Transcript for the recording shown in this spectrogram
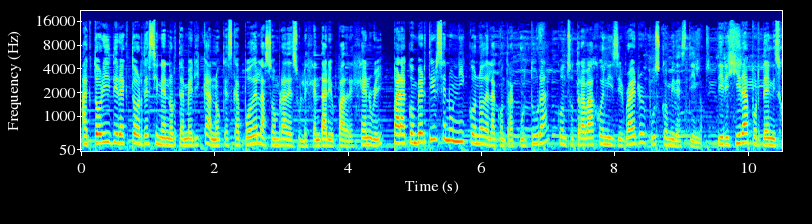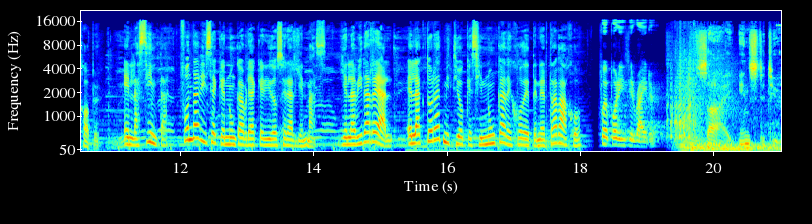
actor y director de cine norteamericano que escapó de la sombra de su legendario padre Henry para convertirse en un ícono de la contracultura con su trabajo en Easy Rider Busco mi destino, dirigida por Dennis Hopper. En la cinta, Fonda dice que nunca habría querido ser alguien más, y en la vida real, el actor admitió que si nunca dejó de tener trabajo, fue por Easy Rider. Institute.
